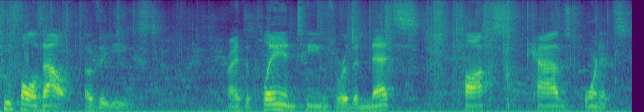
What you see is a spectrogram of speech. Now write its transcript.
who falls out of the East? Right, the play-in teams were the Nets, Hawks, Cavs, Hornets.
